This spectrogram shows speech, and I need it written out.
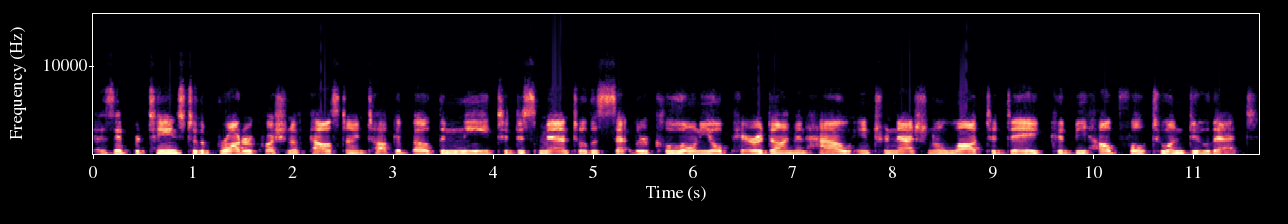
As it pertains to the broader question of Palestine, talk about the need to dismantle the settler colonial paradigm and how international law today could be helpful to undo that.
